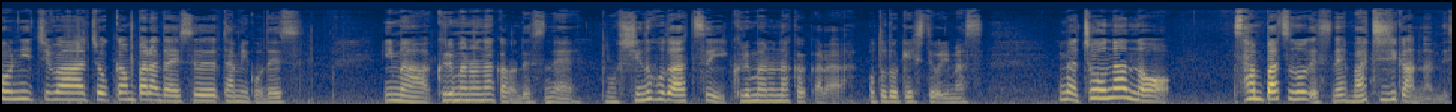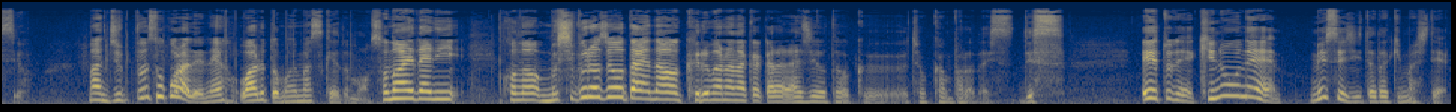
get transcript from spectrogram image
こんにちは。直感パラダイスタミコです。今車の中のですねもう死ぬほど暑い車の中からお届けしております。今長男の散髪のですね待ち時間なんですよ。まあ10分そこらでね終わると思いますけれどもその間にこの蒸し風呂状態の車の中からラジオトーク直感パラダイスです。えっ、ー、とね昨日ねメッセージいただきまして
